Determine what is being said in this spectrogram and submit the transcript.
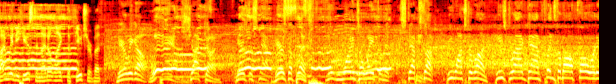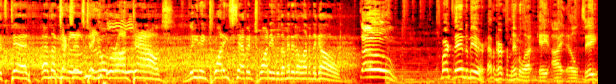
I'm Whitney Houston, I don't like the future, but Here we go. Hands, shotgun. Here's the snap. Here's the blitz. Newton winds away from it. Steps up. He wants to run. He's dragged down. Flings the ball forward. It's dead. And the Texans take over on downs. Leading 27-20 with a minute 11 to go. Go! Marc Vandermeer. Haven't heard from him a lot. K I L T.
